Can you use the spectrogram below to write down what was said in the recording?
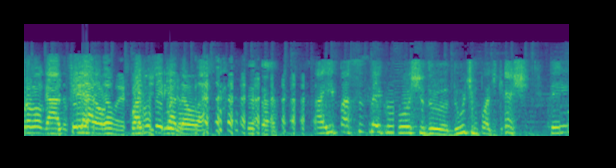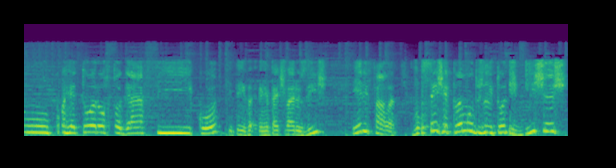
prolongado, feriadão. Feriadão, é, quatro um de feriadão lá. Exato. Aí, passando aí pro post do, do último podcast, tem o corretor ortográfico, que tem, repete vários is, e ele fala: Vocês reclamam dos leitores bichas,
